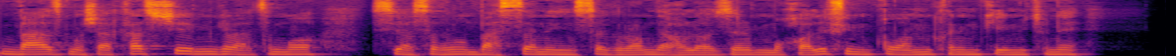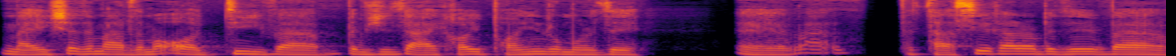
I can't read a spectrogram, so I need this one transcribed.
وضع مشخص شه. میگم ما سیاستمون بستن اینستاگرام در حال حاضر مخالفیم. گمان می‌کنیم که می‌تونه معیشت مردم عادی و به ویژه های پایین رو مورد تاثیر قرار بده و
